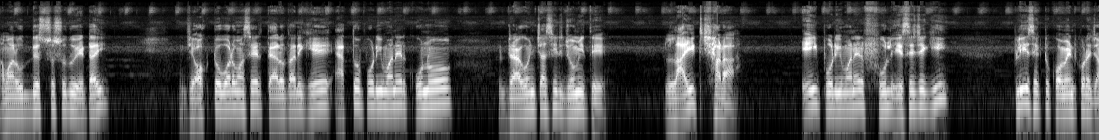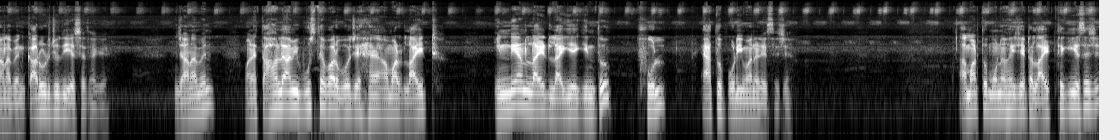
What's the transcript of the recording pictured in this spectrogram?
আমার উদ্দেশ্য শুধু এটাই যে অক্টোবর মাসের তেরো তারিখে এত পরিমাণের কোনো ড্রাগন চাষির জমিতে লাইট ছাড়া এই পরিমাণের ফুল এসেছে কি? প্লিজ একটু কমেন্ট করে জানাবেন, কারুর যদি এসে থাকে। জানাবেন। মানে তাহলে আমি বুঝতে পারব যে হ্যাঁ আমার লাইট ইন্ডিয়ান লাইট লাগিয়ে কিন্তু ফুল এত পরিমাণের এসেছে। আমার তো মনে হয় যে এটা লাইট থেকেই এসেছে।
